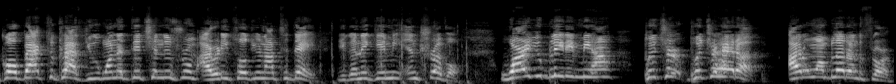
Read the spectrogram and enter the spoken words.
go back to class. You want to ditch in this room? I already told you not today. You're gonna get me in trouble. Why are you bleeding, mija? Put your put your head up. I don't want blood on the floor.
